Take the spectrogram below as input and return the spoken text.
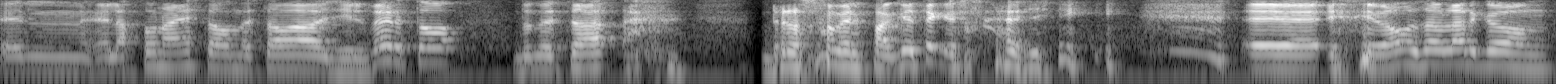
En, la zona esta donde estaba Gilberto, donde está Rosamel Paquete, que está allí. Eh, y vamos a hablar con,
